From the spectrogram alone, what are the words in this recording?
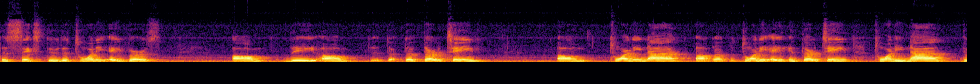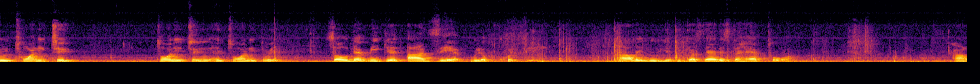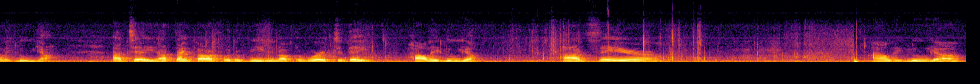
the 6th through the 28th verse, um, the, um, the, the 13th, um, 29, uh, uh, 28 and 13, 29 through 22, 22 and 23. So let me get Isaiah real quickly. Hallelujah, because that is the Haftorah. Hallelujah. I tell you, I thank God for the reading of the word today. Hallelujah. Isaiah. Hallelujah.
